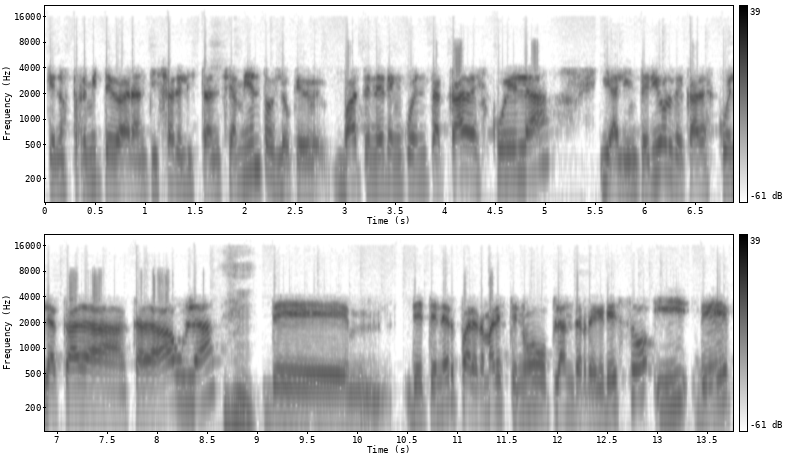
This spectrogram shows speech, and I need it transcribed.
que nos permite garantizar el distanciamiento, es lo que va a tener en cuenta cada escuela y al interior de cada escuela, cada, cada aula, de, de tener para armar este nuevo plan de regreso y de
